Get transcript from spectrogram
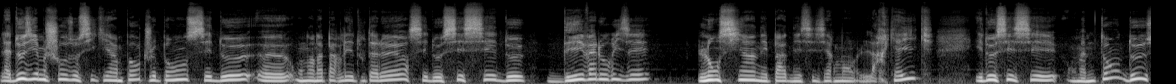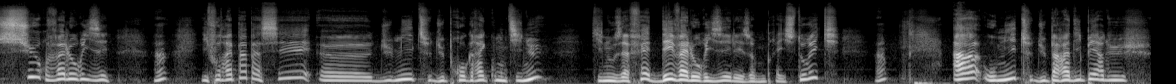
La deuxième chose aussi qui importe, je pense, c'est de, euh, on en a parlé tout à l'heure, c'est de cesser de dévaloriser l'ancien n'est pas nécessairement l'archaïque, et de cesser en même temps de survaloriser. Hein. Il ne faudrait pas passer du mythe du progrès continu, qui nous a fait dévaloriser les hommes préhistoriques, hein, à, au mythe du paradis perdu.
